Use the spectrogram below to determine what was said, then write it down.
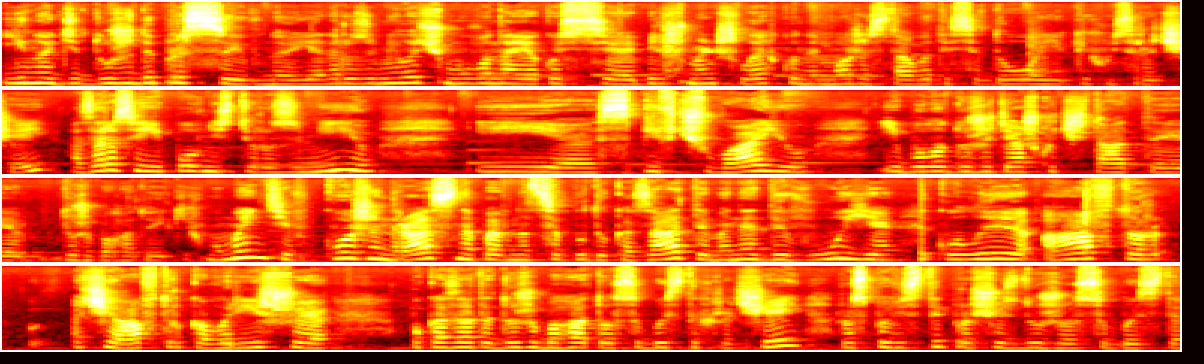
іноді дуже депресивною. Імпульсивною. Я не розуміла, чому вона якось е, більш-менш легко не може ставитися до якихось речей. А зараз я її повністю розумію і е, співчуваю. І було дуже тяжко читати дуже багато яких моментів. Кожен раз, напевно, це буду казати. Мене дивує, коли автор чи авторка вирішує показати дуже багато особистих речей, розповісти про щось дуже особисте,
